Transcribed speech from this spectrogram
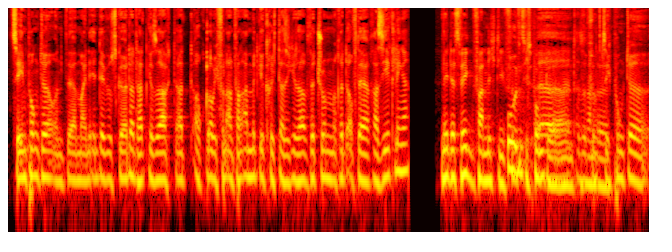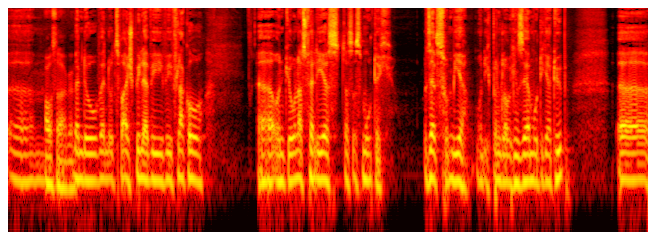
zehn Punkte und wer meine Interviews gehört hat, hat gesagt, hat auch, glaube ich, von Anfang an mitgekriegt, dass ich gesagt habe, wird schon ein Ritt auf der Rasierklinge. Nee, deswegen fand ich die 50 und, Punkte. Äh, also interessante 50 Punkte. Ähm, Aussage. Wenn du, wenn du zwei Spieler wie, wie Flacco äh, und Jonas verlierst, das ist mutig. Selbst von mir. Und ich bin, glaube ich, ein sehr mutiger Typ. Äh,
